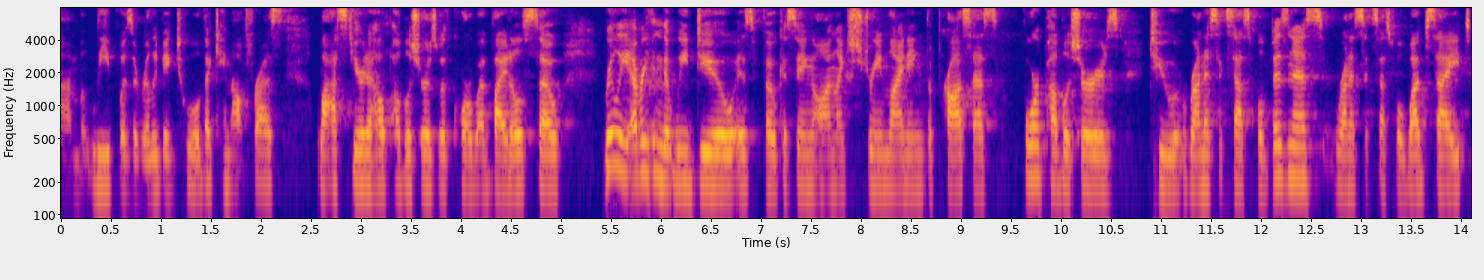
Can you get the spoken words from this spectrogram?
Um, Leap was a really big tool that came out for us last year to help publishers with Core Web Vitals. So really everything that we do is focusing on like streamlining the process for publishers to run a successful business, run a successful website,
